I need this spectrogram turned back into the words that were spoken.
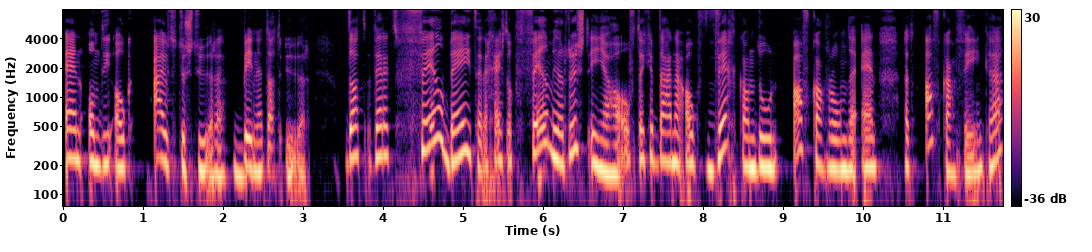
En om die ook uit te sturen binnen dat uur dat werkt veel beter en geeft ook veel meer rust in je hoofd. Dat je het daarna ook weg kan doen, af kan ronden en het af kan vinken.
